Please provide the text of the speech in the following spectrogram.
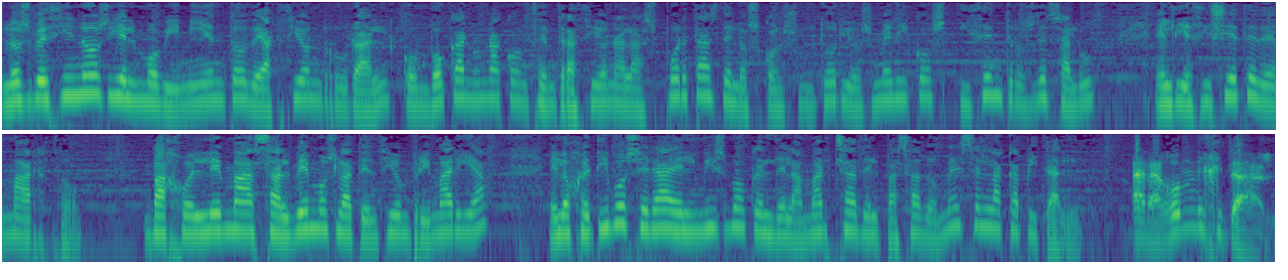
Los vecinos y el Movimiento de Acción Rural convocan una concentración a las puertas de los consultorios médicos y centros de salud el 17 de marzo. Bajo el lema Salvemos la atención primaria, el objetivo será el mismo que el de la marcha del pasado mes en la capital. Aragón Digital.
